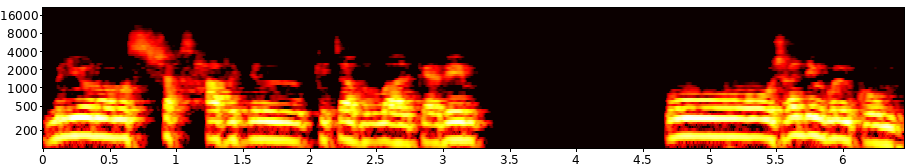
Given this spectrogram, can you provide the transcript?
مليون ونص شخص حافظ كتاب الله الكريم. واش غادي نقول لكم؟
